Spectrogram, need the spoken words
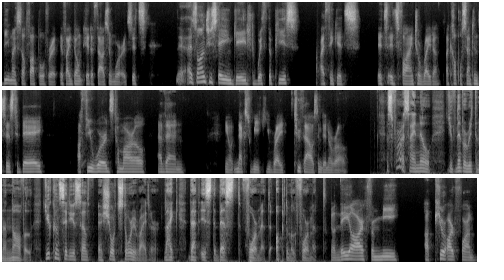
beat myself up over it if I don't hit a thousand words. It's as long as you stay engaged with the piece, I think it's it's it's fine to write a, a couple sentences today, a few words tomorrow, and then you know next week you write 2000 in a row as far as I know, you've never written a novel. Do you consider yourself a short story writer? Like that is the best format, the optimal format? You know, they are, for me, a pure art form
